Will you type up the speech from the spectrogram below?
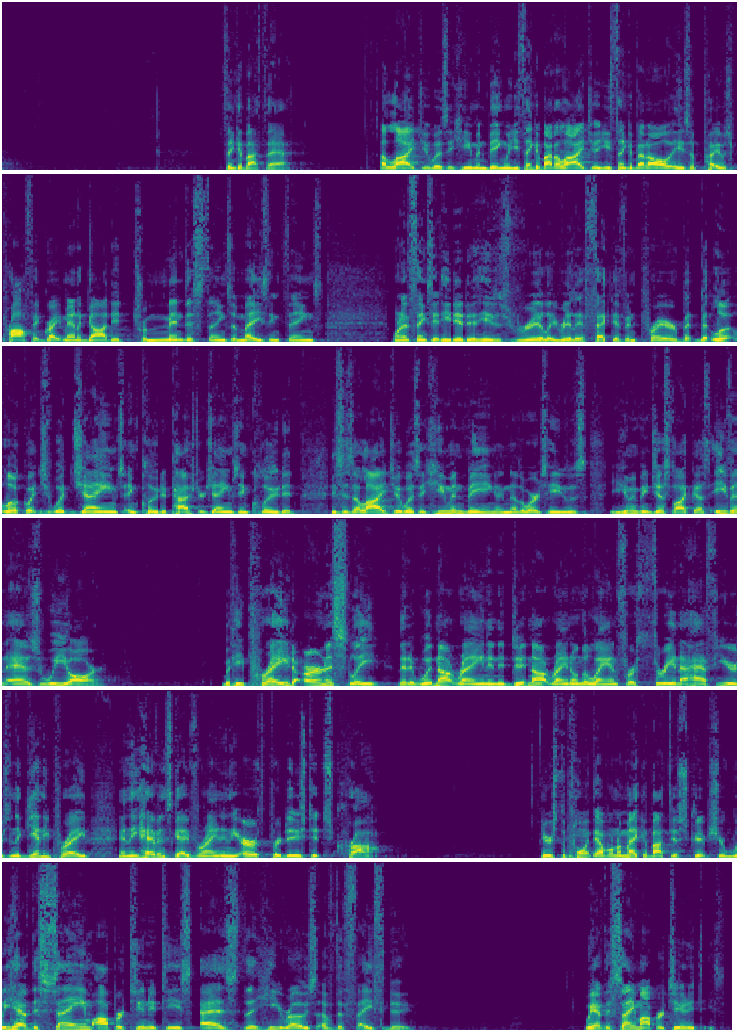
Think about that. Elijah was a human being. When you think about Elijah, you think about all, he's a, he was a prophet, great man of God, did tremendous things, amazing things. One of the things that he did, he was really, really effective in prayer. But, but look, look what, what James included, Pastor James included. He says Elijah was a human being. In other words, he was a human being just like us, even as we are. But he prayed earnestly that it would not rain, and it did not rain on the land for three and a half years. And again he prayed, and the heavens gave rain, and the earth produced its crop. Here's the point that I want to make about this scripture. We have the same opportunities as the heroes of the faith do. We have the same opportunities.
